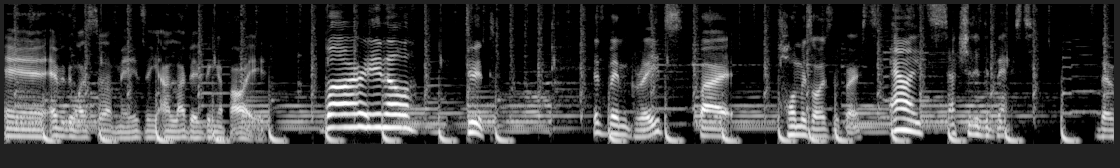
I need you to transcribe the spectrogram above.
And everything was so amazing. I loved everything about it. But you know, dude, it's been great. But home is always the best. Yeah, it's actually the best. The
